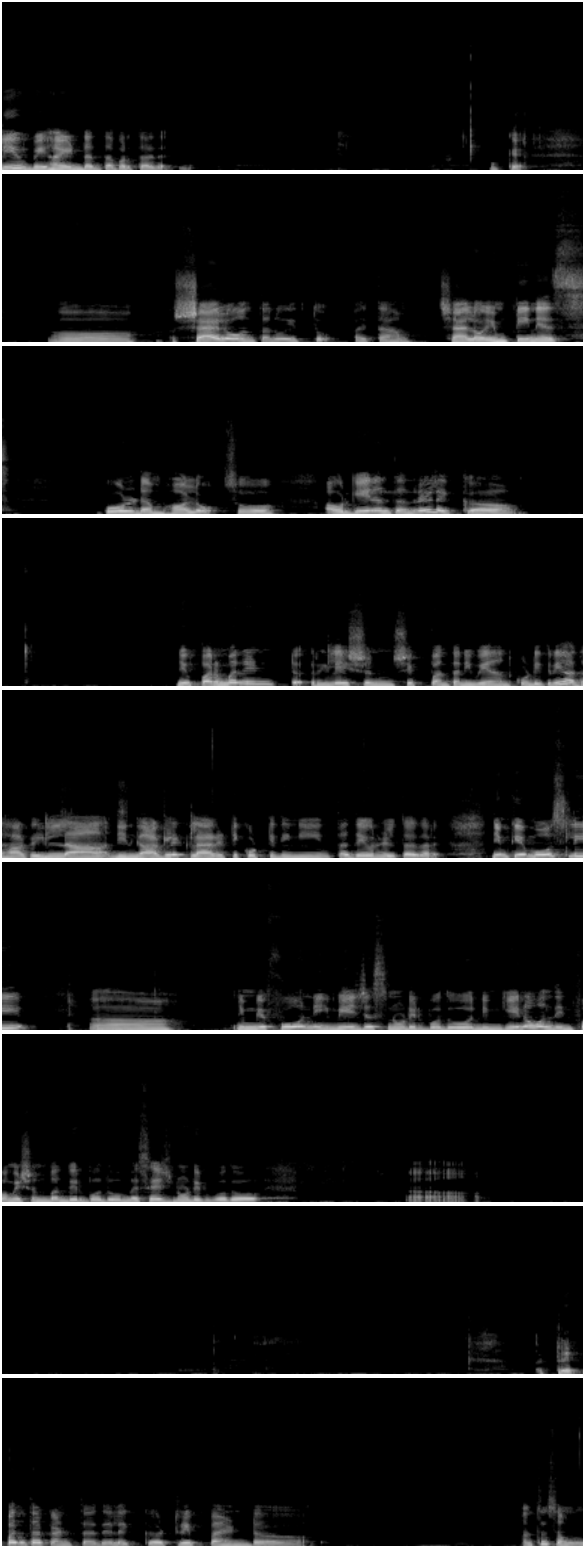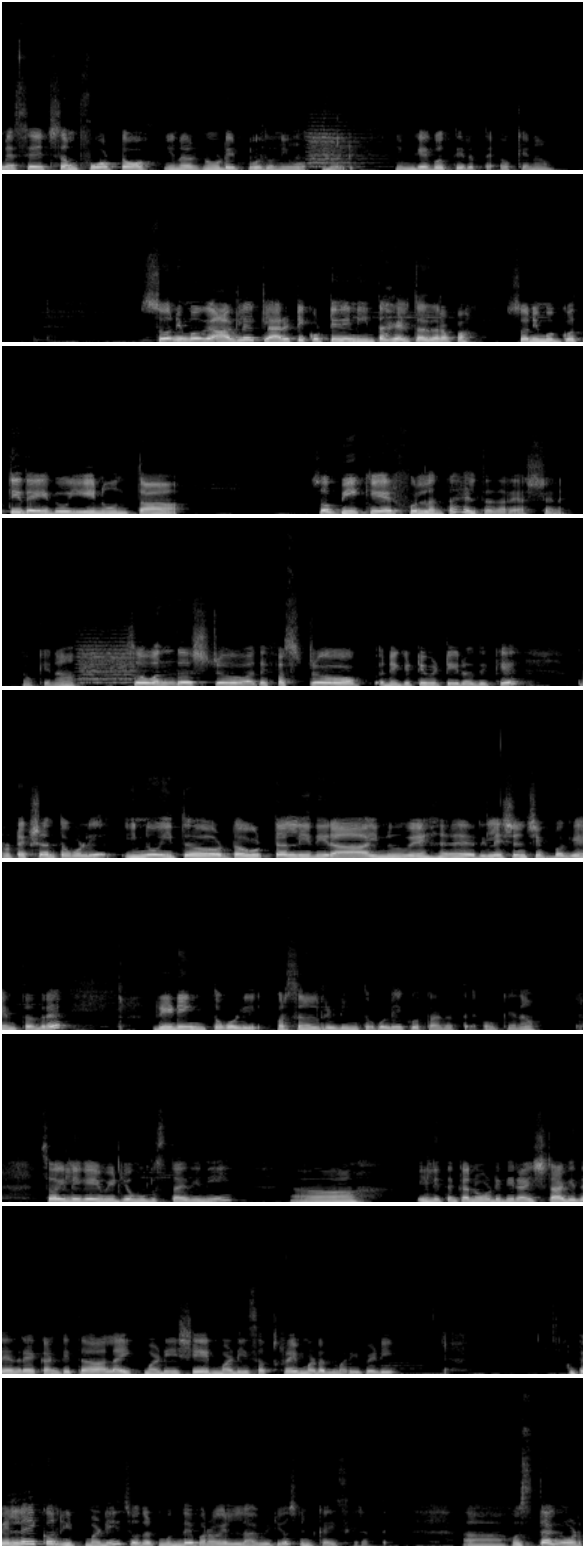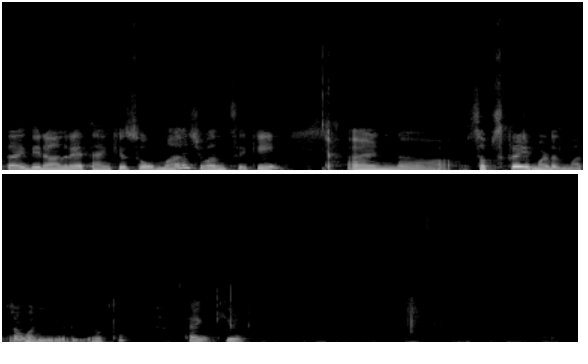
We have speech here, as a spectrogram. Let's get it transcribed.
ಲೀವ್ ಬಿಹೈಂಡ್ ಅಂತ ಬರ್ತಾ ಇದೆ. ಓಕೆ ಶ್ಯಾಲೋ ಅಂತಲೂ ಇತ್ತು, ಆಯಿತಾ? Shallow emptiness boredom hollow so ಅವ್ರಿಗೇನಂತಂದರೆ like ನೀವು ಪರ್ಮನೆಂಟ್ ರಿಲೇಷನ್ಶಿಪ್ ಅಂತ ನೀವೇನು ಅಂದ್ಕೊಂಡಿದ್ರಿ ಅದು ಹಾಗೆ ಇಲ್ಲ. ನಿನಗಾಗಲೇ ಕ್ಲಾರಿಟಿ ಕೊಟ್ಟಿದ್ದೀನಿ ಅಂತ ದೇವ್ರು ಹೇಳ್ತಾ ಇದ್ದಾರೆ ನಿಮಗೆ ಮೋಸ್ಟ್ಲಿ ನಿಮಗೆ ಫೋನ್ ಇಮೇಜಸ್ ನೋಡಿರ್ಬೋದು, ನಿಮಗೇನೋ ಒಂದು ಇನ್ಫಾರ್ಮೇಷನ್ ಬಂದಿರ್ಬೋದು ಮೆಸೇಜ್ ನೋಡಿರ್ಬೋದು. ಟ್ರಿಪ್ ಅಂತ ಕಾಣ್ತಾ ಇದೆ ಲೈಕ್ ಟ್ರಿಪ್ ಆ್ಯಂಡ್ ಅಂತ ಸಮ್ ಮೆಸೇಜ್ ಸಮ್ ಫೋಟೋ ಏನಾದ್ರು ನೋಡಿರ್ಬೋದು ನೀವು, ನೋಡಿ. ನಿಮಗೆ ಗೊತ್ತಿರುತ್ತೆ ಓಕೆನಾ ಸೊ ನಿಮಗೆ ಆಗಲೇ ಕ್ಲಾರಿಟಿ ಕೊಟ್ಟಿದ್ದೀನಿ ಅಂತ ಹೇಳ್ತಾ ಇದ್ದಾರಪ್ಪ. ಸೊ ನಿಮಗೆ ಗೊತ್ತಿದೆ ಇದು ಏನು ಅಂತ. ಸೊ ಬಿ ಕೇರ್ಫುಲ್ ಅಂತ ಹೇಳ್ತಾ ಇದ್ದಾರೆ ಅಷ್ಟೇ ಓಕೆನಾ ಸೊ ಒಂದಷ್ಟು, ಅದೇ ಫಸ್ಟು ನೆಗೆಟಿವಿಟಿ ಇರೋದಕ್ಕೆ ಪ್ರೊಟೆಕ್ಷನ್ ತೊಗೊಳ್ಳಿ. ಇನ್ನೂ ಇದು ಡೌಟಲ್ಲಿ ಇದ್ದೀರಾ, ಇನ್ನೂ ರಿಲೇಷನ್ಶಿಪ್ ಬಗ್ಗೆ ಅಂತಂದರೆ ರೀಡಿಂಗ್ ತೊಗೊಳ್ಳಿ ಪರ್ಸನಲ್ ರೀಡಿಂಗ್ ತೊಗೊಳ್ಳಿ ಗೊತ್ತಾಗುತ್ತೆ ಓಕೆನಾ ಸೊ ಇಲ್ಲಿಗೆ ಈ ವಿಡಿಯೋ ಮುಗಿಸ್ತಾ ಇದ್ದೀನಿ. ಇಲ್ಲಿ ತನಕ ನೋಡಿದ್ದೀರಾ, ಇಷ್ಟ ಆಗಿದೆ ಅಂದರೆ ಖಂಡಿತ ಲೈಕ್ ಮಾಡಿ ಶೇರ್ ಮಾಡಿ ಸಬ್ಸ್ಕ್ರೈಬ್ ಮಾಡೋದು ಮರಿಬೇಡಿ. ಬೆಲ್ಲೈಕಾನ್ ಹಿಟ್ ಮಾಡಿ ಸೊ ದಟ್ ಮುಂದೆ ಬರೋ ಎಲ್ಲ ವೀಡಿಯೋಸ್ ನಿಮ್ಮ ಕೈ ಸೇರುತ್ತೆ. ಹೊಸದಾಗಿ ನೋಡ್ತಾ ಇದ್ದೀರಾ ಅಂದರೆ thank you so much once again and subscribe ಮಾಡೋದು ಮಾತ್ರ ಮರಿಬೇಡಿ ಓಕೆ ಥ್ಯಾಂಕ್ ಯು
